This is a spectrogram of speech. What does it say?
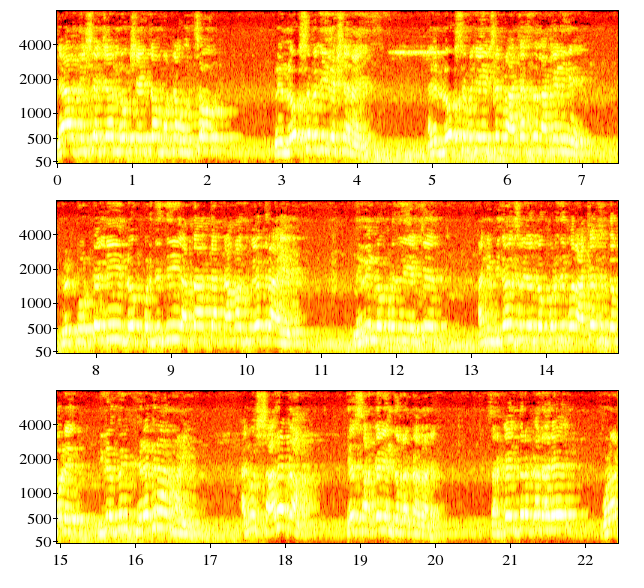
या देशाच्या लोकशाहीचा मोठा उत्सव म्हणजे लोकसभेचे इलेक्शन आहे. आणि लोकसभेच्या इलेक्शनवर आचारसंहिता लागलेली आहे. म्हणजे टोटली लोकप्रतिनिधी आता त्या कामात व्यग्र आहेत. नवीन लोकप्रतिनिधी याचे आणि विधानसभेचे लोकप्रतिनिधी पण आचारसंहितेमुळे इकडे कोणी फिरकणार नाही. आणि मग सारं काम हे सरकारी यंत्रणा करणार. आहे सरकारी यंत्रणा करणार आहे मुळात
